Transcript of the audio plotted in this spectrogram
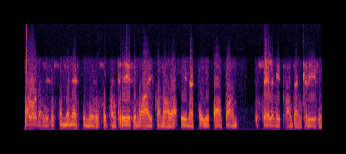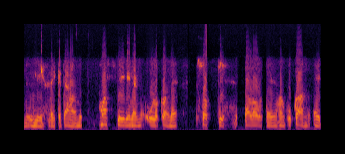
taloudellisessa menestymisessä tämän kriisin aikana ja siinä, että ylipäätään selvitään tämän kriisin yli. Eikä tämä on nyt massiivinen ulkoinen shokki talouteen, johon kukaan ei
